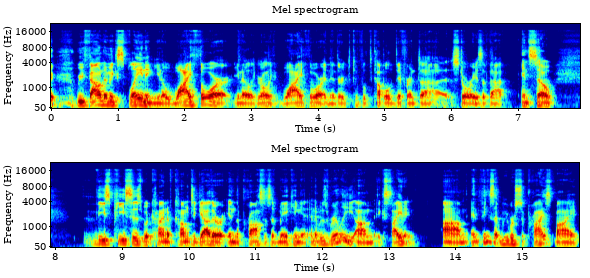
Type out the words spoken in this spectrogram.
we found him explaining, you know, why Thor, you know, like we're only why Thor, and then there are a couple, couple of different uh, stories of that and so these pieces would kind of come together in the process of making it. And it was really um, exciting. Um, and things that we were surprised by,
